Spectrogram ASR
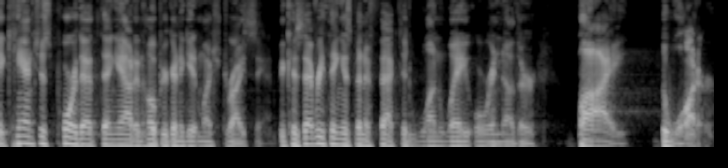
you can't just pour that thing out and hope you're going to get much dry sand because everything has been affected one way or another by the water.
